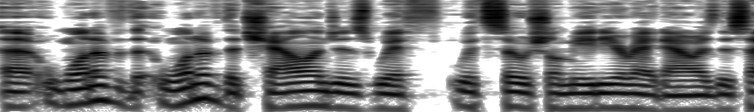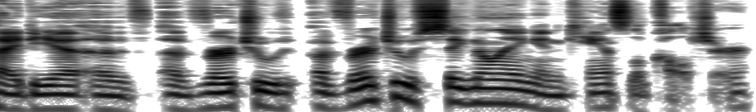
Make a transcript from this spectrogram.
uh, one of the one of the challenges with with social media right now is this idea of of virtue of virtue signaling and cancel culture.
